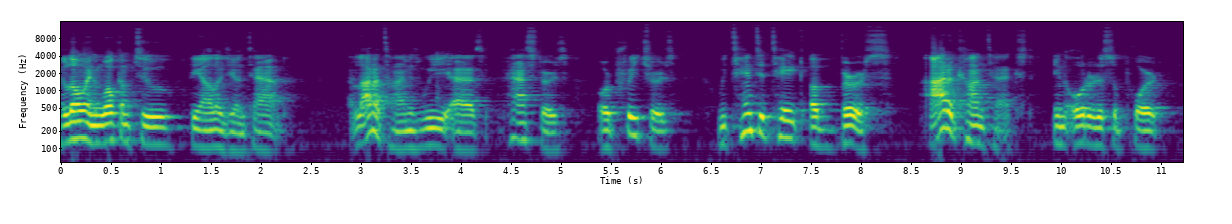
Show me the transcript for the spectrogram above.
Hello and welcome to Theology on Tap. A lot of times we as pastors or preachers, we tend to take a verse out of context in order to support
